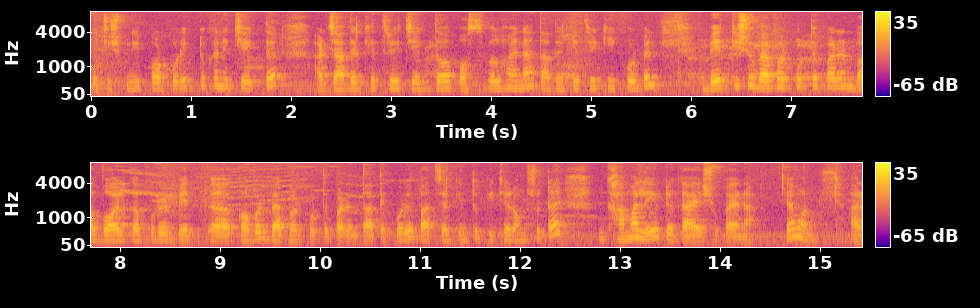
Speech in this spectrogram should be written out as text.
পঁচিশ মিনিট পর পর একটুখানি চেক দেন। আর যাদের ক্ষেত্রে চেক দেওয়া পসিবল হয় না, তাদের ক্ষেত্রে কি করবেন? বেড টিস্যু ব্যবহার করতে পারেন বা বয়েল কাপড়ের বেড কভার ব্যবহার করতে পারেন। তাতে করে বাচ্চার কিন্তু পিঠের অংশটায় ঘামালে ওটা গায়ে শুকায় না। কেমন? আর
